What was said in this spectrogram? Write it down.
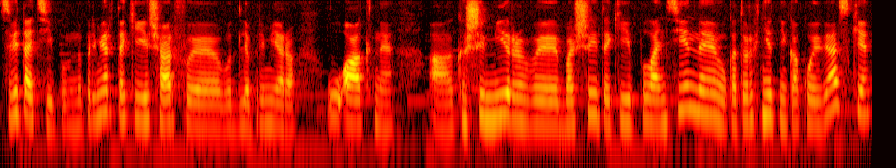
цветотипом. Например, такие шарфы, вот для примера, у Акне, кашемировые, большие такие палантины, у которых нет никакой вязки.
